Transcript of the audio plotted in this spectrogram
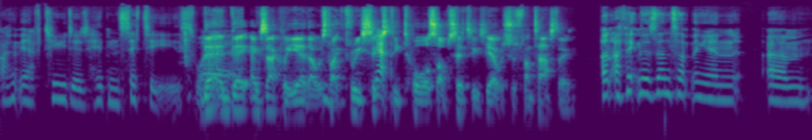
I think the FT did Hidden Cities. Where... They, they, exactly, yeah, that was like 360 yeah. tours of cities, yeah, which was fantastic. And I think there's then something in, um,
